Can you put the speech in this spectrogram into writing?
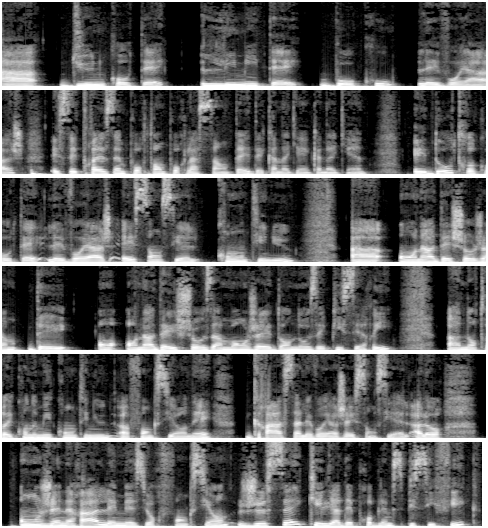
à, d'une côté, limiter beaucoup les voyages et c'est très important pour la santé des Canadiens et Canadiennes. Et d'autre côté, les voyages essentiels continuent. Euh, on a des choses à, des, on, a des choses à manger dans nos épiceries. Euh, notre économie continue à fonctionner grâce à les voyages essentiels. Alors, en général, les mesures fonctionnent. Je sais qu'il y a des problèmes spécifiques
